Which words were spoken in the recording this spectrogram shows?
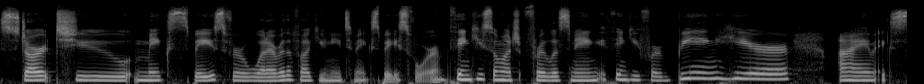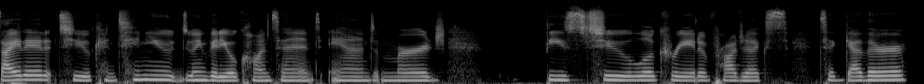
start to make space for whatever the fuck you need to make space for. Thank you so much for listening. Thank you for being here. I'm excited to continue doing video content and merge these two little creative projects together.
